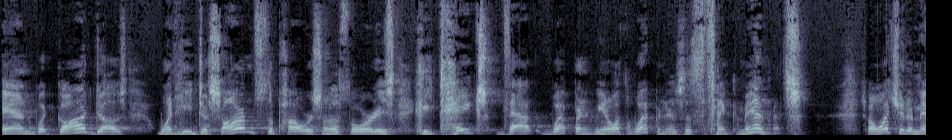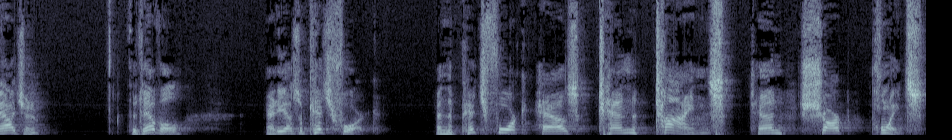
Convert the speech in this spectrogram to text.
And what God does when he disarms the powers and authorities, he takes that weapon. You know what the weapon is? It's the Ten Commandments. So I want you to imagine the devil, and he has a pitchfork. And the pitchfork has ten tines, ten sharp points.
